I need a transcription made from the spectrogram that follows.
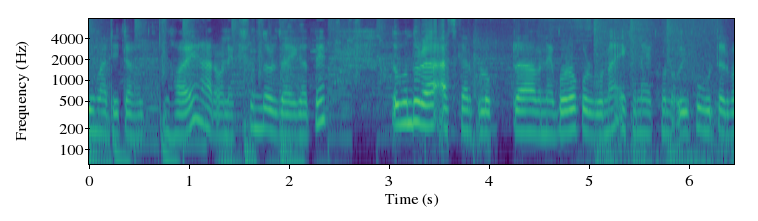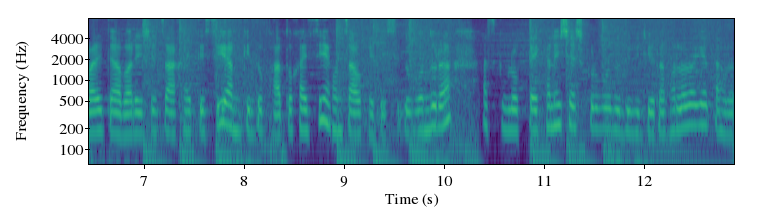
এই মাটিটা হয়, আর অনেক সুন্দর জায়গাতে। তো বন্ধুরা আজকের ব্লগটা মানে বড় করব না। এখানে এখন ওই পুকুরটার বাড়িতে আবার এসে চা খাইতেছি। আমি কিন্তু ভাতও খাইছি, এখন চাও খাইতেছি। তো বন্ধুরা, আজকে ব্লগটা এখানেই শেষ করব। যদি ভিডিওটা ভালো লাগে তাহলে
